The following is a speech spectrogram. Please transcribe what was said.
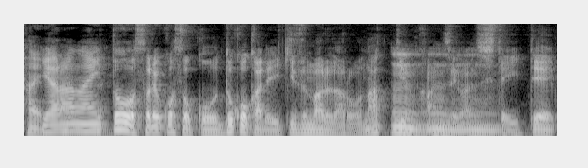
はい。やらないと、それこそこうどこかで行き詰まるだろうなっていう感じがしていて、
